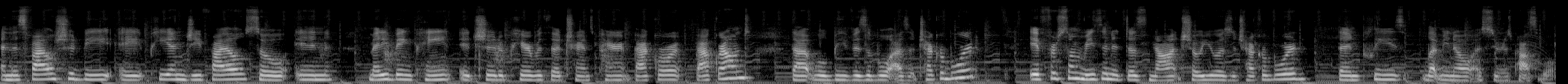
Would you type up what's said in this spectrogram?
and this file should be a PNG file. So in Medibang Paint, it should appear with a transparent background that will be visible as a checkerboard. If for some reason it does not show you as a checkerboard, then please let me know as soon as possible.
